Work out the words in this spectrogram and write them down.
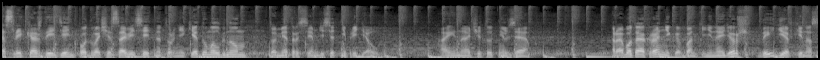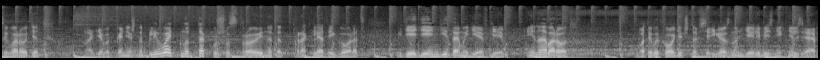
Если каждый день по два часа висеть на турнике, думал гном, то метр семьдесят не предел. А иначе тут нельзя. Работы охранника в банке не найдешь, да и девки носы воротят. На девок, конечно, плевать, но так уж устроен этот проклятый город. Где деньги, там и девки. И наоборот. Вот и выходит, что в серьезном деле без них нельзя.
